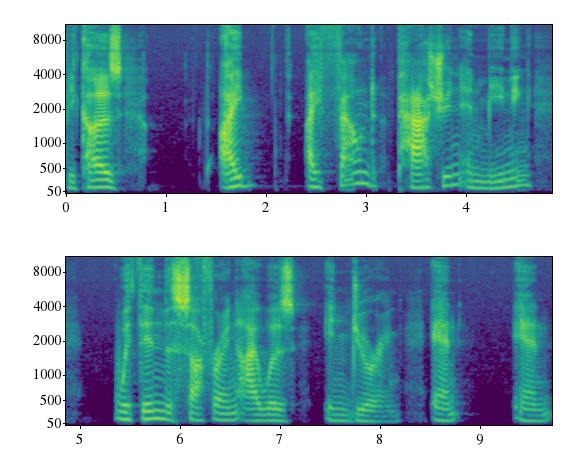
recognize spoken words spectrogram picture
because I I found passion and meaning within the suffering I was enduring and and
